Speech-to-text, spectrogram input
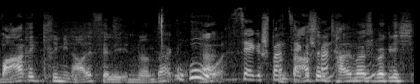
wahre Kriminalfälle in Nürnberg. Oh, sehr gespannt, Und sehr da gespannt. sind teilweise wirklich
